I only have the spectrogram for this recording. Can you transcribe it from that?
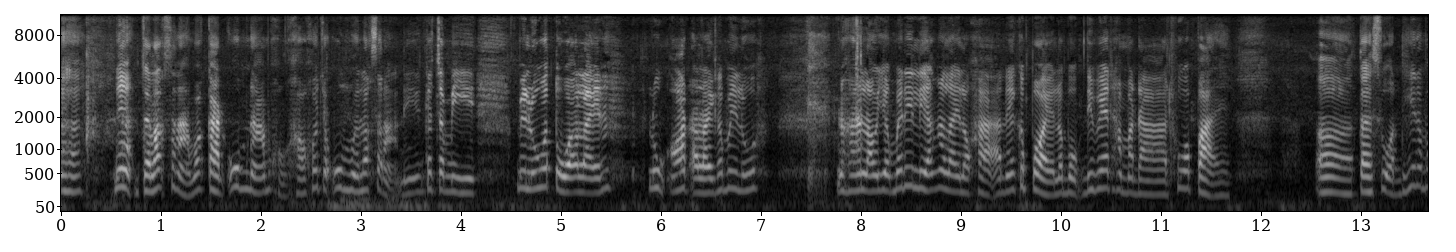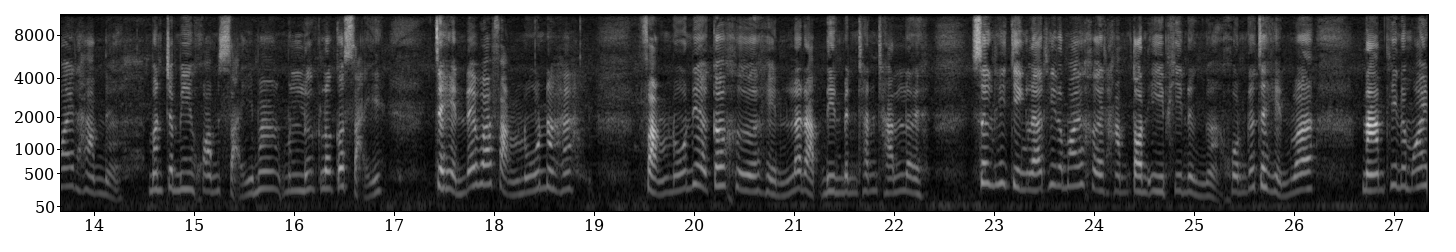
นะคะเนี่ยจะลักษณะว่าการอุ้มน้ำของเขาเขาจะอุ้มไว้ลักษณะนี้ก็จะมีไม่รู้ว่าตัวอะไรนะลูกออสอะไรก็ไม่รู้นะคะเรายังไม่ได้เลี้ยงอะไรหรอกค่ะ อันนี้ก็ปล่อยระบบนิเวศธรรมดาทั่วไปเอ่อแต่ส่วนที่น้ำอ้อยทำเนี่ย มันจะมีความใสมากมันลึกแล้วก็ใส จะเห็นได้ว่าฝั่งนู้นนะคะฝั่งนู้นเนี่ยก็คือเห็นระดับดินเป็นชั้นๆเลย ซึ่งที่จริงแล้วที่น้ำอ้อยเคยทำตอน EP หนึ่งอะ คนก็จะเห็นว่าน้ำที่น้ำอ้อย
